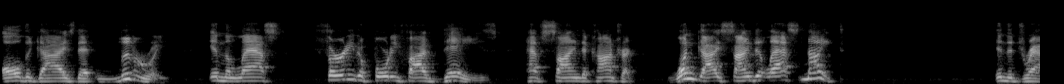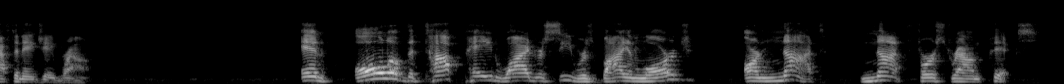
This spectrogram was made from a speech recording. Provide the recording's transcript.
all the guys that literally in the last 30 to 45 days have signed a contract. One guy signed it last night in the draft in AJ Brown. And all of the top paid wide receivers by and large are not not first round picks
